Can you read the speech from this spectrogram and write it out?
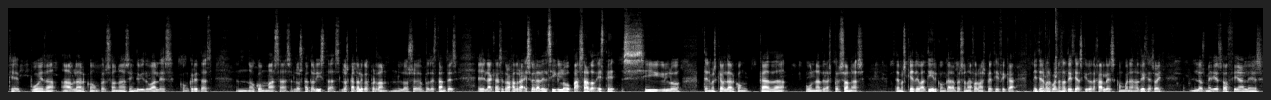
que pueda hablar con personas individuales, concretas, no con masas, los catolistas, los católicos, perdón, los eh, protestantes, eh, la clase trabajadora, eso era del siglo pasado. Este siglo tenemos que hablar con cada una de las personas. Tenemos que debatir con cada persona de forma específica. Y tenemos buenas noticias, quiero dejarles con buenas noticias hoy los medios sociales...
